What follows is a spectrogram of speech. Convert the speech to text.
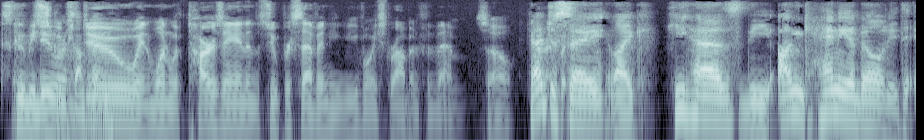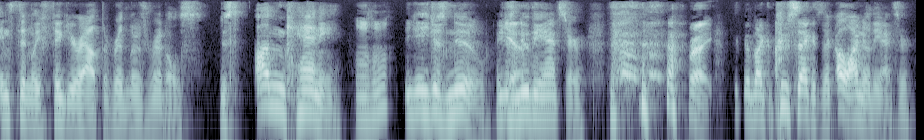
Scooby-Doo or something. Scooby-Doo, and one with Tarzan and the Super Seven. He, he voiced Robin for them. So Can I Alright, just but- say, like, he has the uncanny ability to instantly figure out the Riddler's riddles. Just uncanny. Mhm. He, he just knew. He just Yeah. knew the answer. right? like two seconds, like, oh, I know the answer.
